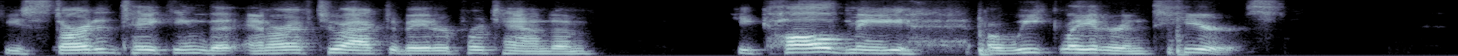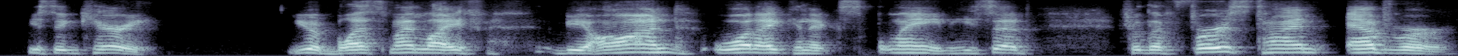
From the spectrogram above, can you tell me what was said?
He started taking the NRF2 activator Protandim. He called me a week later in tears. He said, Kerry, you have blessed my life beyond what I can explain. He said, for the first time ever,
